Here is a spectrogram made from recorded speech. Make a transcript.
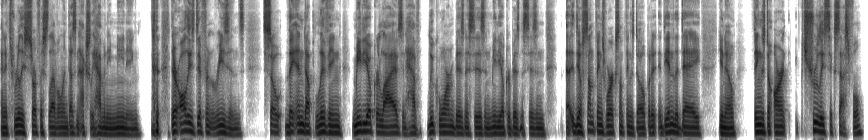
and it's really surface level and doesn't actually have any meaning. there are all these different reasons. So they end up living mediocre lives and have lukewarm businesses and mediocre businesses. And uh, you know some things work some things don't but at the end of the day you know things aren't truly successful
